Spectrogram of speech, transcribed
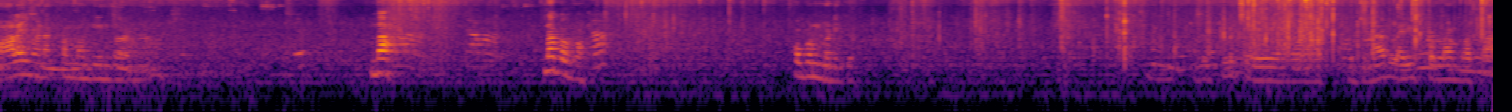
மாலை வணக்கம் அப்படின்றாங்க. இந்தா இந்தா பாப்பா. ஓப்பன் பண்ணிக்கோ. கொஞ்ச நேரம் லைவ் போடலாம் பார்த்தா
